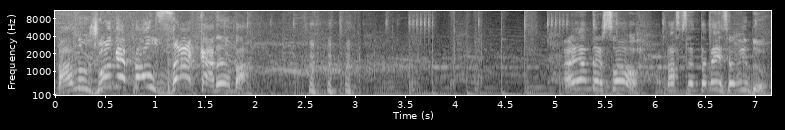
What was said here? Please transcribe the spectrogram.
Tá no jogo é pra usar, caramba! Aí, Anderson! Um abraço pra você também, seu lindo!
